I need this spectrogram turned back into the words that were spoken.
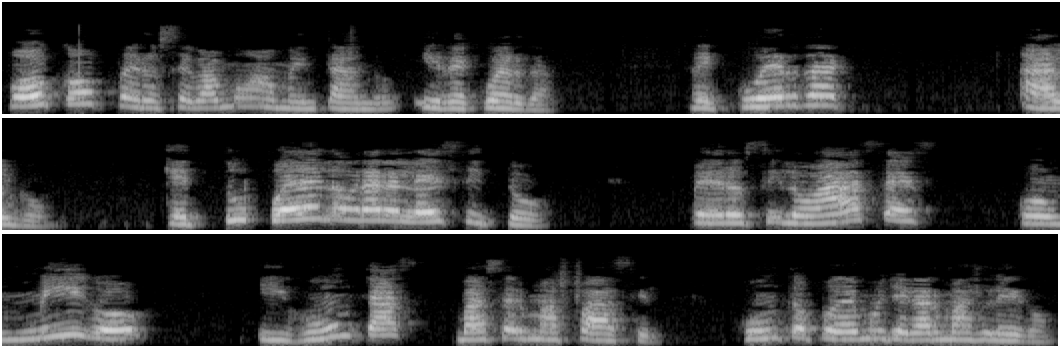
pocos, pero se vamos aumentando. Y recuerda, recuerda algo, que tú puedes lograr el éxito, pero si lo haces conmigo y juntas, va a ser más fácil. Juntos podemos llegar más lejos.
